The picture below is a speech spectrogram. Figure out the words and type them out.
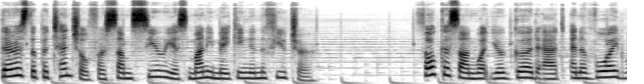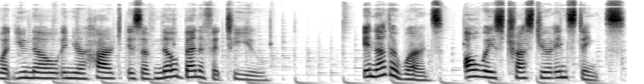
There is the potential for some serious money making in the future. Focus on what you're good at and avoid what you know in your heart is of no benefit to you. In other words, always trust your instincts.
